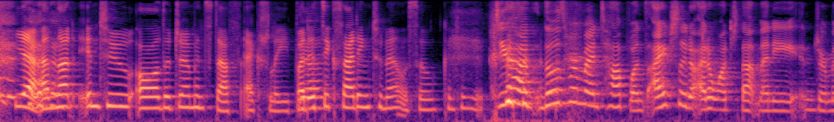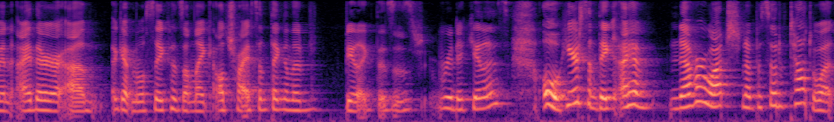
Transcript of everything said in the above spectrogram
yeah, I'm not into all the German stuff actually, but Yeah. it's exciting to know. So continue. Do you have those were my top ones? I actually don't, I don't watch that many in German either. Um, again, mostly because I'm like I'll try something and then be like this is ridiculous. Oh, here's something I have never watched an episode of Tatort.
